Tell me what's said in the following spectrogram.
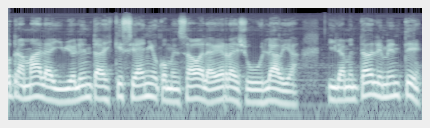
Otra mala y violenta es que ese año comenzaba la guerra de Yugoslavia, y lamentablemente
